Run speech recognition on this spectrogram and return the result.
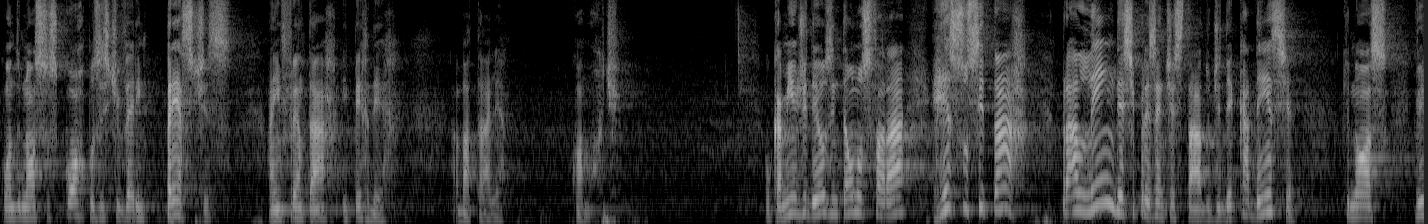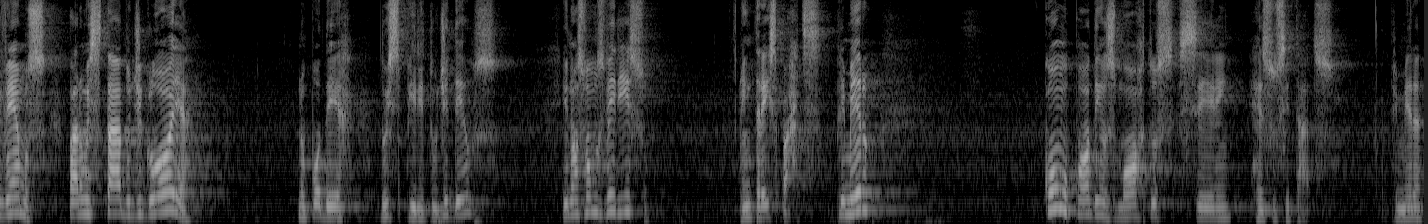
quando nossos corpos estiverem prestes a enfrentar e perder a batalha com a morte. O caminho de Deus então nos fará ressuscitar para além desse presente estado de decadência que nós vivemos, para um estado de glória no poder do Espírito de Deus. E nós vamos ver isso em três partes. Primeiro, como podem os mortos serem ressuscitados? A primeira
